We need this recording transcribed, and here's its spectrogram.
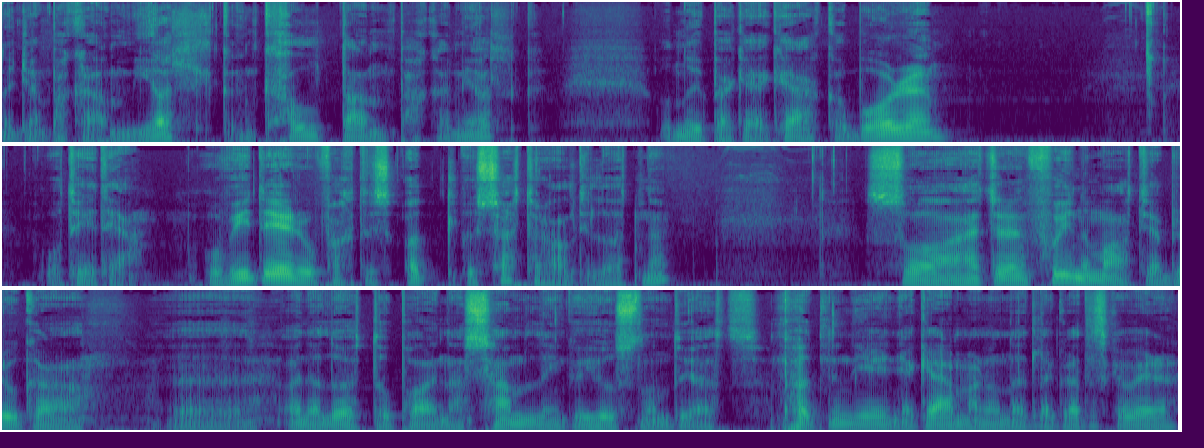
nødjan pakka mjölk, en kaldan pakka mjölk, og nu pakka kaka og båren, og til det. Og vi er jo faktisk ødel og søtterhalt i løtene, så heter det en fin mat jeg brukar uh, en løte på en samling og just noen til at bøtlen er inn i kameran og eller hva det skal være.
